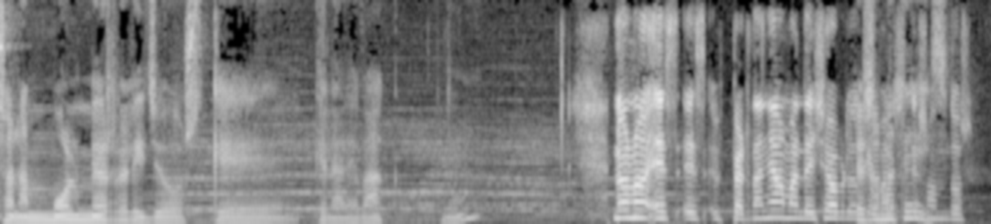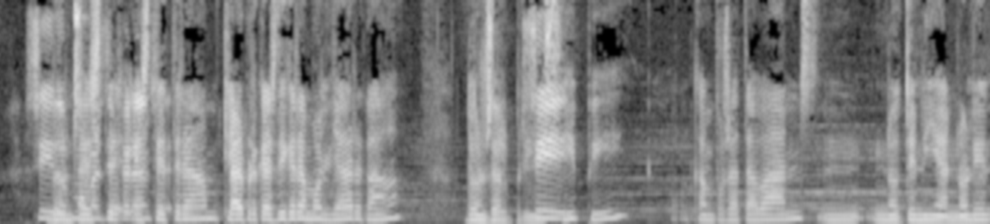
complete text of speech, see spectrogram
sona molt més religiós que, que la de Bach, no? No, no, és, és, pertany a la mateixa obra, el És que el passa mateix? que són dos... Sí, doncs dos moments este, diferents. este tram, clar, perquè has dit que era molt llarga, doncs al principi, que han posat abans, no tenia, no li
